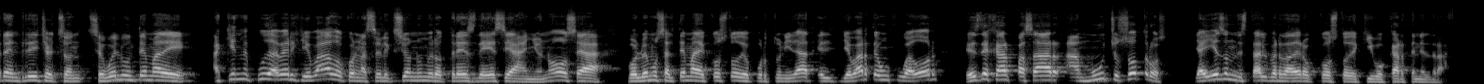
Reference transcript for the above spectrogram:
Trent Richardson, se vuelve un tema de a quién me pude haber llevado con la selección número 3 de ese año, ¿no? O sea, volvemos al tema de costo de oportunidad. El llevarte a un jugador es dejar pasar a muchos otros. Y ahí es donde está el verdadero costo de equivocarte en el draft.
